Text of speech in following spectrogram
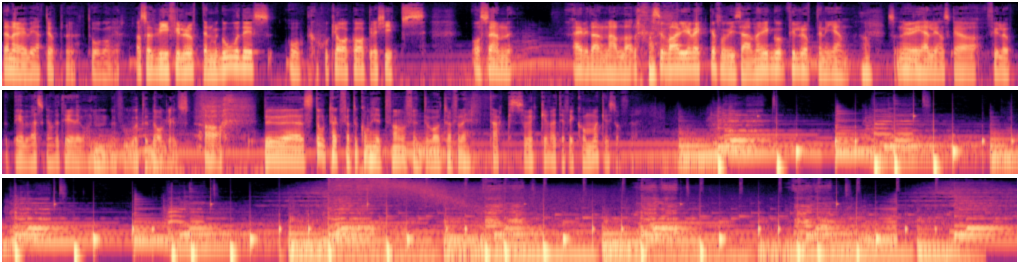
Den har ju vi ätit upp nu två gånger. Alltså att vi fyller upp den med godis och chokladkakor och chips. Och sen är vi där och nallar. Så varje vecka får vi så här, men vi går, fyller upp den igen. Så nu i helgen ska jag fylla upp BB-väskan för tredje gången. Mm, du får gå till daglivs. Ja, du, eh, stort tack för att du kom hit. Fan vad fint det var att träffa dig. tack så mycket för att jag fick komma, Kristoffer.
